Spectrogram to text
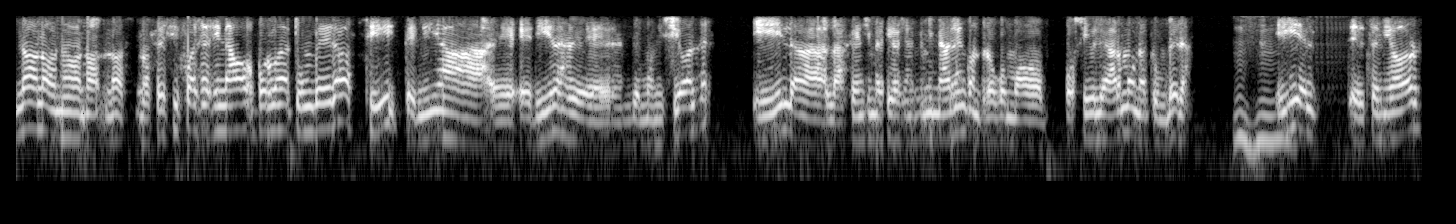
No, no, no, no, no, no sé si fue asesinado por una tumbera, sí tenía eh, heridas de, de municiones y la, la agencia de investigación criminal encontró como posible arma una tumbera. Y el, el señor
